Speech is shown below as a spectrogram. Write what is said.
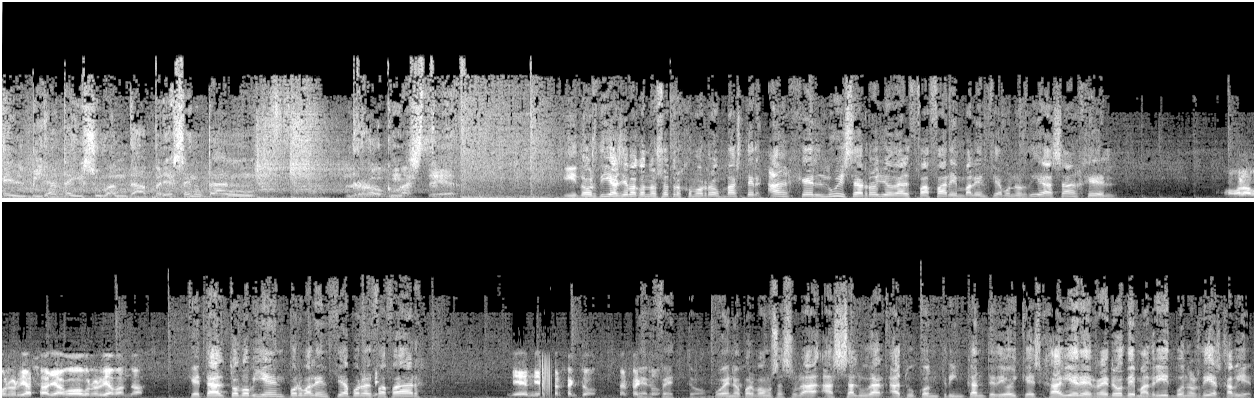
El Pirata y su banda presentan Rockmaster. Y dos días lleva con nosotros como Rockmaster Ángel Luis Arroyo de Alfafar en Valencia. Buenos días, Ángel. Hola, buenos días, Santiago. Buenos días, banda. ¿Qué tal? ¿Todo bien por Valencia, por Alfafar? Bien, bien, perfecto, perfecto. Perfecto. Bueno, pues vamos a, saludar a tu contrincante de hoy, que es Javier Herrero de Madrid. Buenos días, Javier.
